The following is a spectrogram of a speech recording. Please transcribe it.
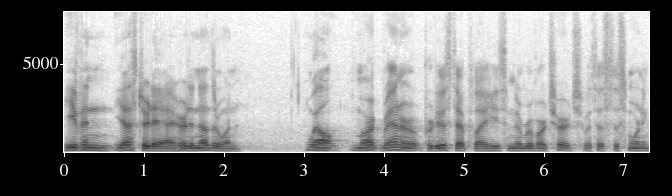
Even yesterday, I heard another one. Well, Mark Branner produced that play. He's a member of our church with us this morning.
